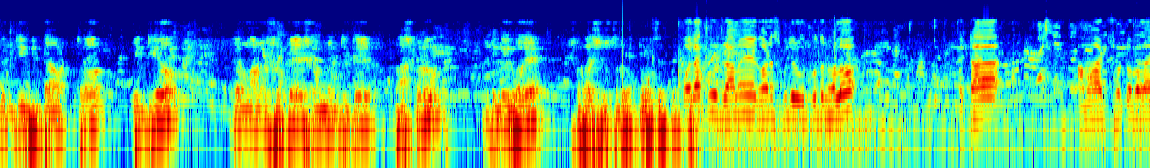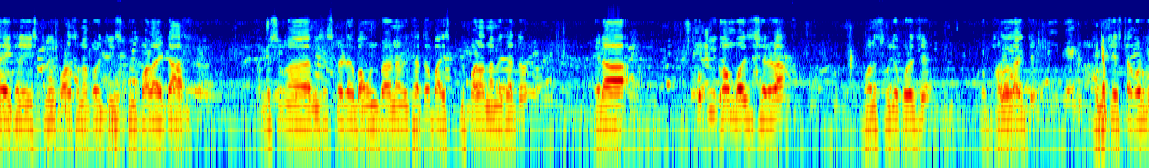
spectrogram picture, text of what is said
বুদ্ধি বিদ্যা অর্থ বৃদ্ধি হোক এবং মানুষ সুখে সমৃদ্ধিতে বাস করুক, এটুকুই বলে সবাই সুস্থ। কৈলাপুর গ্রামে গণেশ পুজোর উদ্বোধন হলো। এটা আমার ছোটোবেলায় এখানে স্কুলে পড়াশোনা করেছি, স্কুল পাড়া এটা বিশেষ করে এটা বামুনপাড়া নামে খ্যাত বা স্কুল পাড়া নামে খ্যাত। এরা খুবই কম বয়সী ছেলেরা। গণেশ পুজো করেছে। খুব ভালো লাগছে। এটা চেষ্টা করব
